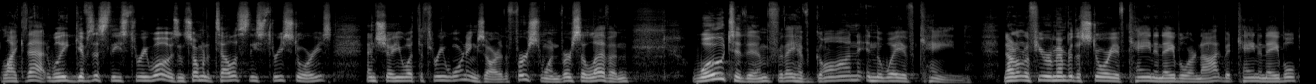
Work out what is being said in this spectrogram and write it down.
like that? Well, he gives us these three woes. And so I'm going to tell us these three stories and show you what the three warnings are. The first one, verse 11 Woe to them, for they have gone in the way of Cain. Now, I don't know if you remember the story of Cain and Abel or not, but Cain and Abel,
